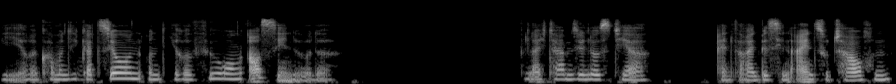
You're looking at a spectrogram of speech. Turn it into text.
wie Ihre Kommunikation und Ihre Führung aussehen würde. Vielleicht haben Sie Lust, hier einfach ein bisschen einzutauchen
